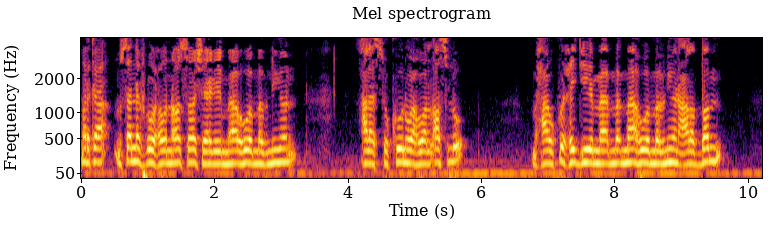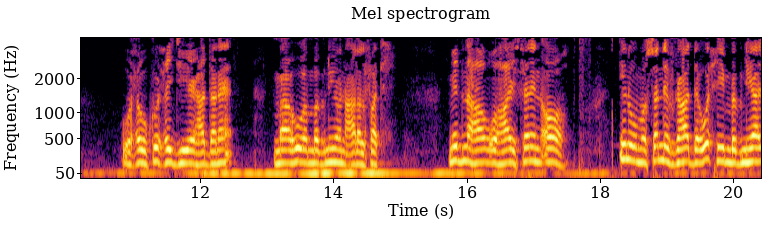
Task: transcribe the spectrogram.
marka musanifku wuxuu noo soo sheegay maa huwa mabniyun cala الsukuun wa huwa اlaslu waxau ku xijiyey maa huwa mabniyun cala اdam wuxuu ku xijiyey haddana maa huwa mabniyun cala اlfatx midna ha uu haysanin oo inuu musanifka hadda wixii mabniyaad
